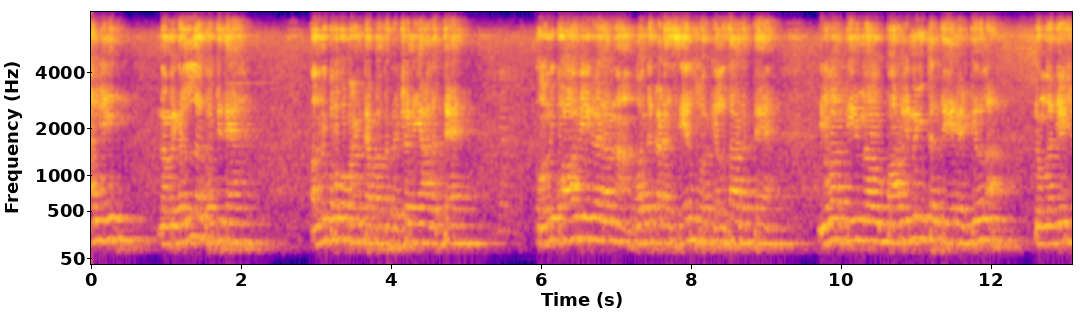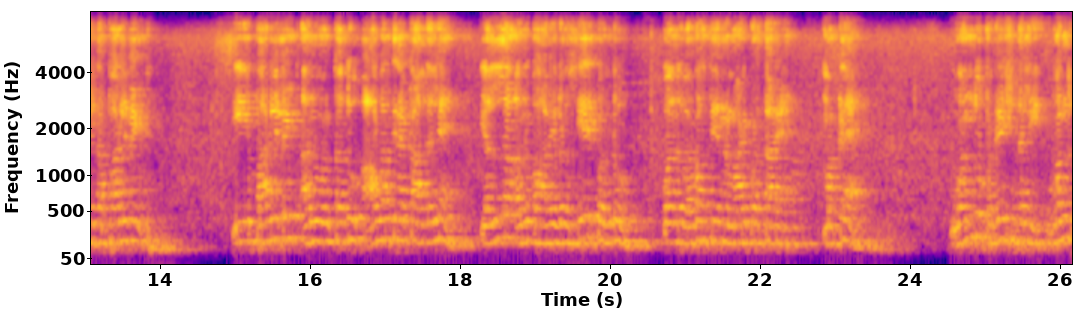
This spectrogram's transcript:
ಅಲ್ಲಿ ನಮಗೆಲ್ಲ ಗೊತ್ತಿದೆ. ಅನುಭವ ಮಂಟಪದ ರಚನೆಯಾಗುತ್ತೆ ಅನುಭಾವಿಗಳನ್ನ ಒಂದು ಕಡೆ ಸೇರಿಸುವ ಕೆಲಸ ಆಗುತ್ತೆ. ಇವತ್ತೇನು ನಾವು ಪಾರ್ಲಿಮೆಂಟ್ ಅಂತ ಏನು ಹೇಳ್ತೀವಲ್ಲ, ನಮ್ಮ ದೇಶದ ಪಾರ್ಲಿಮೆಂಟ್ ಈ ಪಾರ್ಲಿಮೆಂಟ್ ಅನ್ನುವಂಥದ್ದು ಆವತ್ತಿನ ಕಾಲದಲ್ಲೇ ಎಲ್ಲ ಅನುಭಾವಿಗಳು ಸೇರಿಕೊಂಡು ಒಂದು ವ್ಯವಸ್ಥೆಯನ್ನು ಮಾಡಿಕೊಡ್ತಾರೆ. ಮಕ್ಕಳೇ, ಒಂದು ಪ್ರದೇಶದಲ್ಲಿ, ಒಂದು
